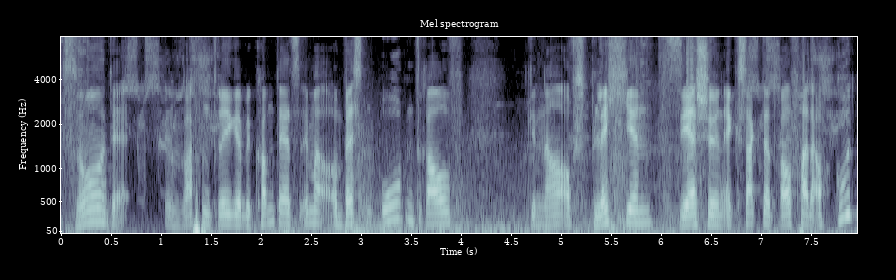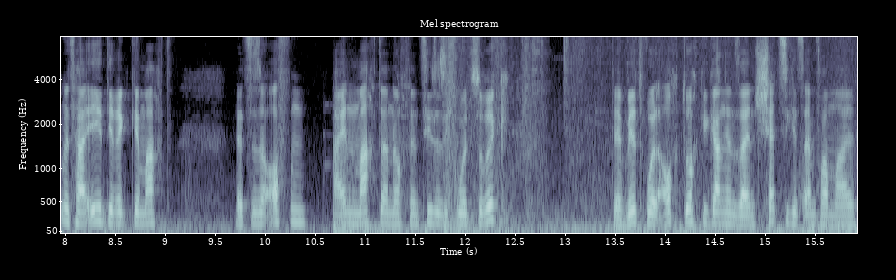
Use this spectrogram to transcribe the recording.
So, der Waffenträger bekommt er jetzt immer am besten oben drauf Genau, aufs Blechchen. Sehr schön, exakt da drauf. Hat er auch gut mit HE direkt gemacht. Jetzt ist er offen. Einen macht er noch, dann zieht er sich wohl zurück. Der wird wohl auch durchgegangen sein, schätze ich jetzt einfach mal.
